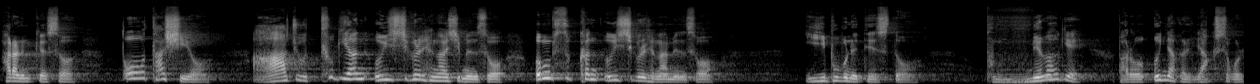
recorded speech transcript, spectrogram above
하나님께서 또 다시요 아주 특이한 의식을 행하시면서 엄숙한 의식을 행하면서 이 부분에 대해서도 분명하게 바로 언약을 약속을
